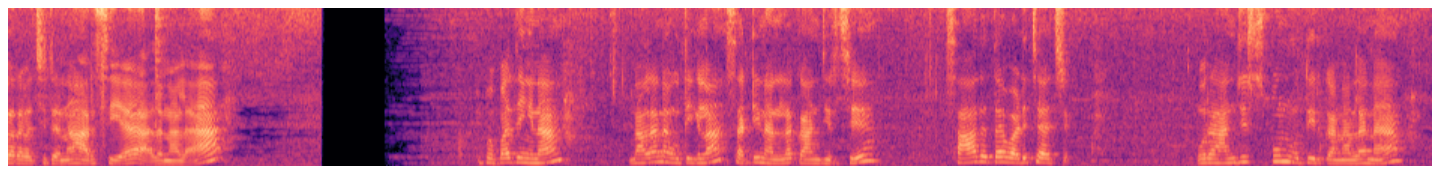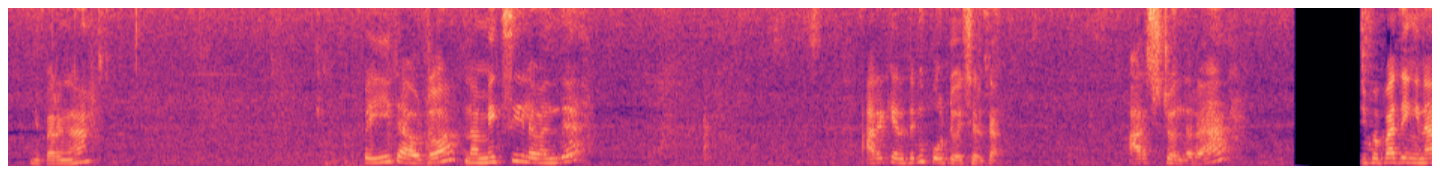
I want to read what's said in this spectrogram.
வர வச்சுட்டேன்னா அரிசியை அதனால். இப்போ பார்த்தீங்கன்னா நல்லெண்ணெய் ஊற்றிக்கலாம் சட்டி நல்லா காஞ்சிருச்சு. சாதத்தை வடித்தாச்சு ஒரு அஞ்சு ஸ்பூன் ஊற்றிருக்கேன் நல்லெண்ணெய். நீ பாருங்கள் இப்போ ஹீட் ஆகட்டும். நான் மிக்சியில் வந்து அரைக்கிறதுக்கு போட்டு வச்சுருக்கேன். அரைச்சிட்டு வந்துடுறேன். இப்போ பார்த்தீங்கன்னா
